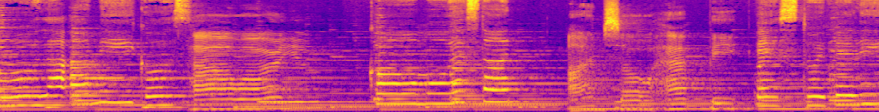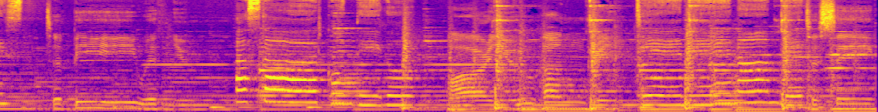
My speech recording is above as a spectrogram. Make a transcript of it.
Hola, amigos. How are you? ¿Cómo están? I'm so happy Estoy feliz to be with you. a estar contigo. Are you hungry Tienen hambre to sing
